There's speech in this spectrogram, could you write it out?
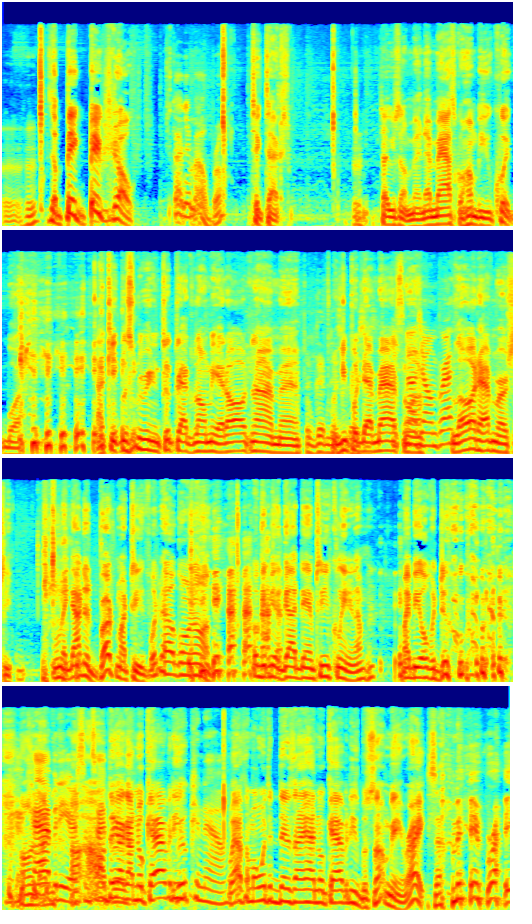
Mm-hmm. The big, big show. What you got in your mouth, bro? Tic Tacs. Tell you something, man. That mask will humble you quick, boy. I keep listening reading Tic Tacs on me at all time, man. goodness when you put that mask smell on, your own breath? Lord have mercy. I'm like, I just brushed my teeth. What the hell going on? Go get me a goddamn teeth cleaning. I might be overdue. cavity or I, some I type don't think I of got no cavity. Root canal. Last time I went to the dentist, I ain't had no cavities, but something ain't right. Something ain't right.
